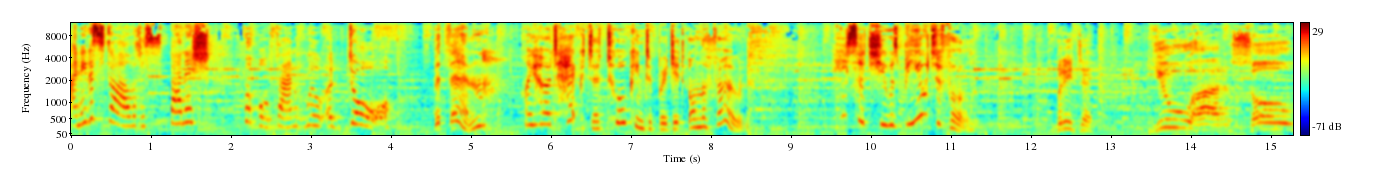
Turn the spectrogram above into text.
I need a style that a Spanish football fan will adore. But then I heard Hector talking to Bridget on the phone. He said she was beautiful. Bridget, you are so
